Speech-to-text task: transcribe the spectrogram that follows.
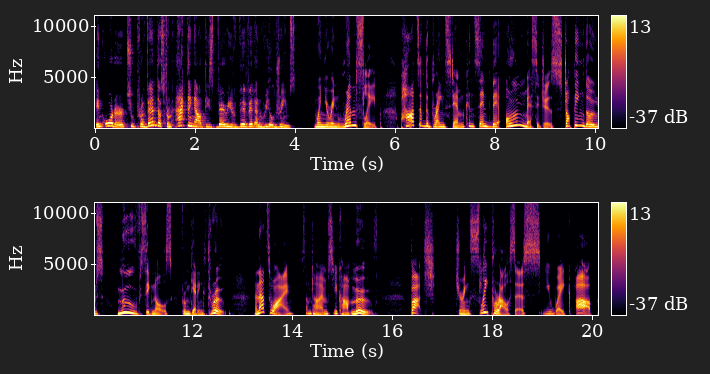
In order to prevent us from acting out these very vivid and real dreams. When you're in REM sleep, parts of the brainstem can send their own messages, stopping those move signals from getting through. And that's why sometimes you can't move. But during sleep paralysis, you wake up,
